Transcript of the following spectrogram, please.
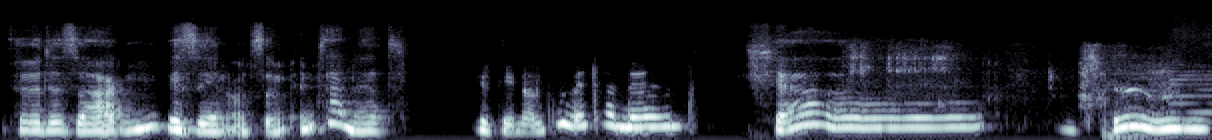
würde sagen, wir sehen uns im Internet. Wir sehen uns im Internet. Ciao. Tschüss.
